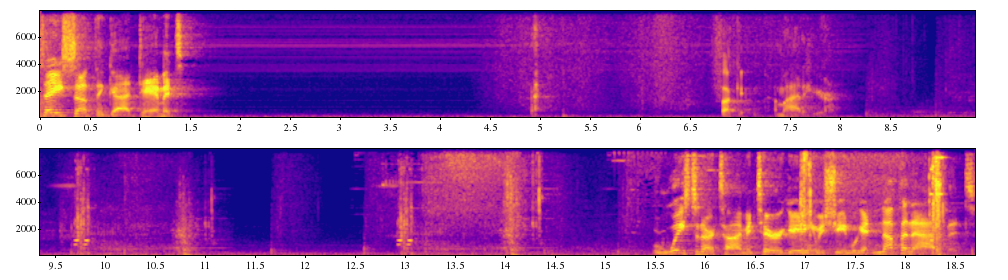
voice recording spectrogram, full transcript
Say something, goddammit! Fuck it, I'm out of here. We're wasting our time interrogating a machine. We'll get nothing out of it.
